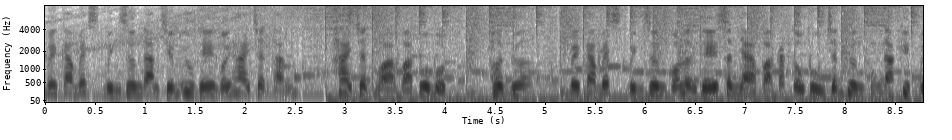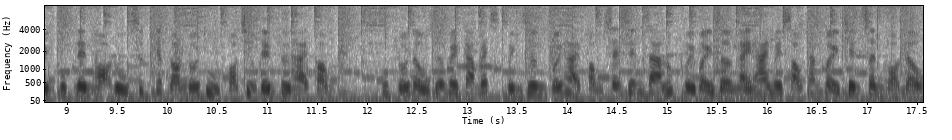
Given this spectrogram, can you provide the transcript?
BKMX Bình Dương đang chiếm ưu thế với hai trận thắng, hai trận hòa và thua một. Hơn nữa, BKMX Bình Dương có lợi thế sân nhà và các cầu thủ chấn thương cũng đã kịp bình phục nên họ đủ sức tiếp đón đối thủ khó chịu đến từ Hải Phòng. Cuộc đối đầu giữa BKMX Bình Dương với Hải Phòng sẽ diễn ra lúc 17 giờ ngày 26 tháng 7 trên sân Gò đầu.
